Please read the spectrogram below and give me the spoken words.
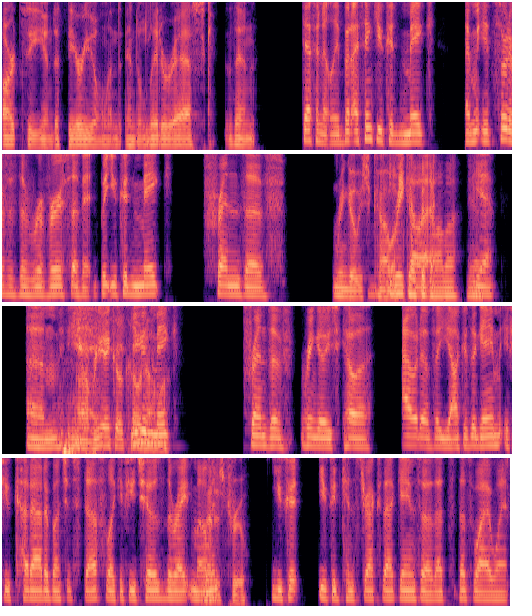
artsy and ethereal and and literesque than Definitely, but I think you could make. I mean, it's sort of the reverse of it, but you could make friends of Ringo Ishikawa. Rico Ishikawa. Kodama. Yeah. yeah. Um, Uh, Rieko you Kodama. could make friends of Ringo Ishikawa out of a Yakuza game if you cut out a bunch of stuff. Like if you chose the right moment, that is true. You could you could construct that game. So that's that's why I went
